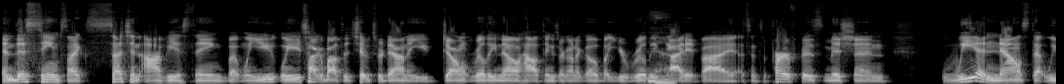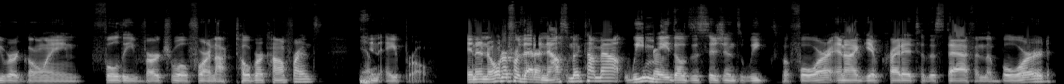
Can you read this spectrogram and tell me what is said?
and this seems like such an obvious thing, but when you when you talk about the chips were down and you don't really know how things are going to go, but you're really Yeah. guided by a sense of purpose, mission. We announced that we were going fully virtual for an October conference Yep. in April. And in order for that announcement to come out, we made those decisions weeks before. And I give credit to the staff and the board.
